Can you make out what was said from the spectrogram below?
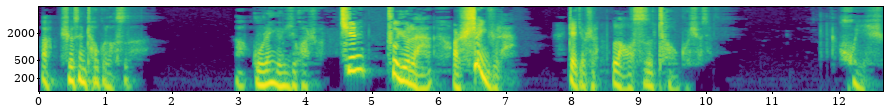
啊，学生超过老师。啊古人有一句话说：“青出于蓝而胜于蓝”，这就是老师超过学生，会学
